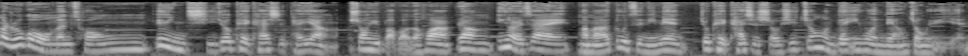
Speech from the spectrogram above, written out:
那么，如果我们从孕期就可以开始培养双语宝宝的话，让婴儿在妈妈肚子里面就可以开始熟悉中文跟英文两种语言。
